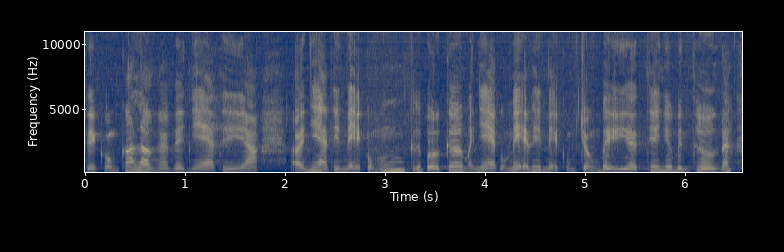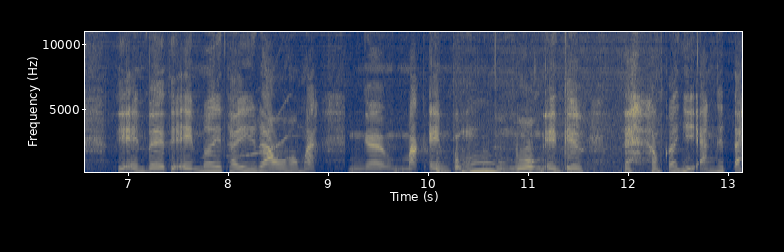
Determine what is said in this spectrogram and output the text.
thì cũng có lần à, về nhà thì à, ở nhà thì mẹ cũng cứ bữa cơm ở nhà của mẹ thì mẹ cũng chuẩn bị à, theo như bình thường đó. Thì em về thì em mới thấy rau không à, à mặt em cũng buồn buồn em kêu "À, không có gì ăn hết ta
